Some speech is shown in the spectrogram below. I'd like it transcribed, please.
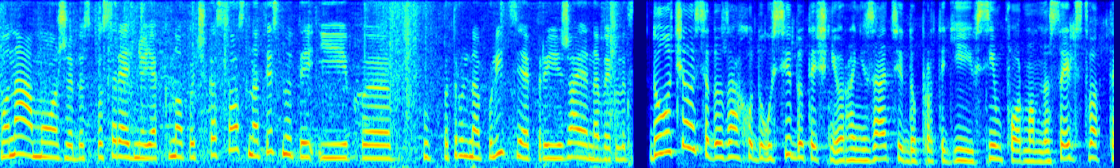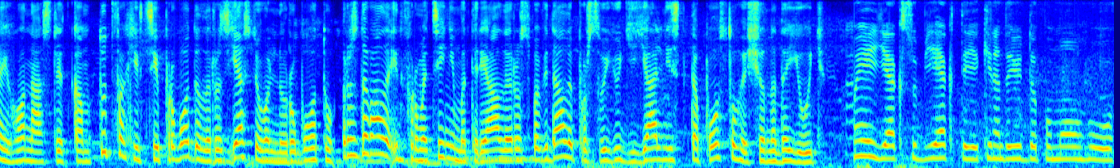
вона може безпосередньо як кнопочка СОС натиснути, і е, патрульна поліція приїжджає на виклик. Долучилися до заходу усі дотичні організації до протидії всім формам насильства та його наслідкам. Тут фахівці проводили роз'яснювальну роботу, роздавали інформаційні матеріали, розповідали про свою діяльність та послуги, що надають. Ми, як суб'єкти, які надають допомогу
